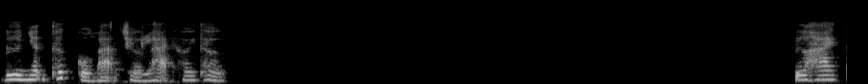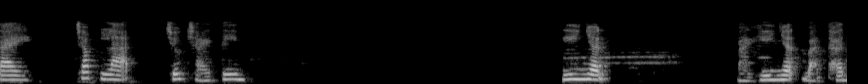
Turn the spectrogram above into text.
Đưa nhận thức của bạn trở lại hơi thở. Đưa hai tay chắp lại trước trái tim. Ghi nhận và ghi nhận bản thân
